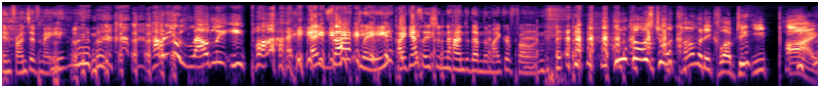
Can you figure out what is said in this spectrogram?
in front of me. How do you loudly eat pie? exactly. I guess I shouldn't have handed them the microphone. Who goes to a comedy club to eat pie?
